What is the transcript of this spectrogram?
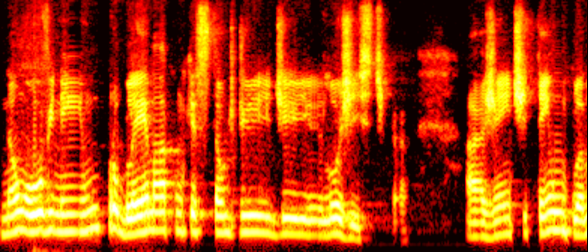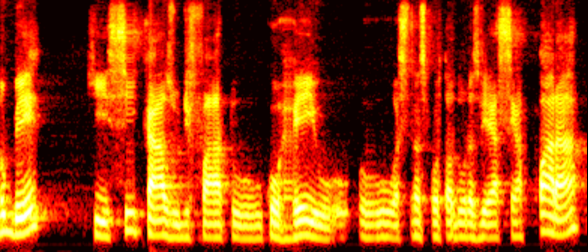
não houve nenhum problema com questão de, de logística. A gente tem um plano B, que se caso de fato o correio ou as transportadoras viessem a parar,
